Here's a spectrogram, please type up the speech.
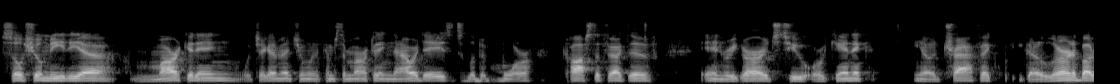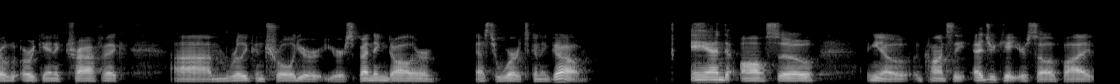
social media, marketing, which I got to mention when it comes to marketing nowadays, it's a little bit more cost effective in regards to organic, you know, traffic. You got to learn about organic traffic, um, really control your your spending dollar as to where it's going to go, and also, you know, constantly educate yourself by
